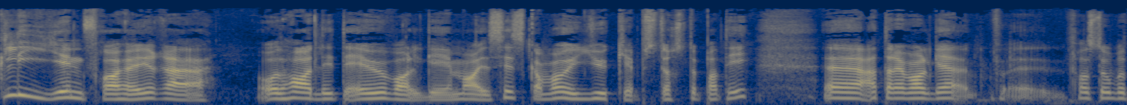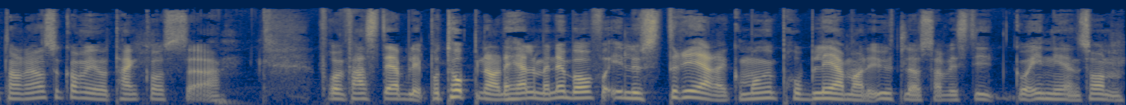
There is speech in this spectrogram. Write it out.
skli inn fra Høyre og ha et lite EU-valg i mai. Sist gang var jo UKIP største parti. Eh, etter det valget eh, fra Storbritannia så kan vi jo tenke oss eh, for en fest det blir. På toppen av det hele, men det er bare for å illustrere hvor mange problemer det utløser hvis de går inn i en sånn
